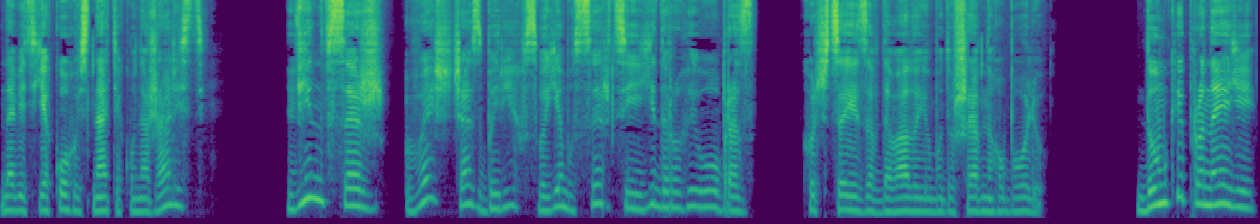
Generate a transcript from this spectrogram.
навіть якогось натяку на жалість, він все ж весь час беріг в своєму серці її дорогий образ, хоч це і завдавало йому душевного болю. Думки про неї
